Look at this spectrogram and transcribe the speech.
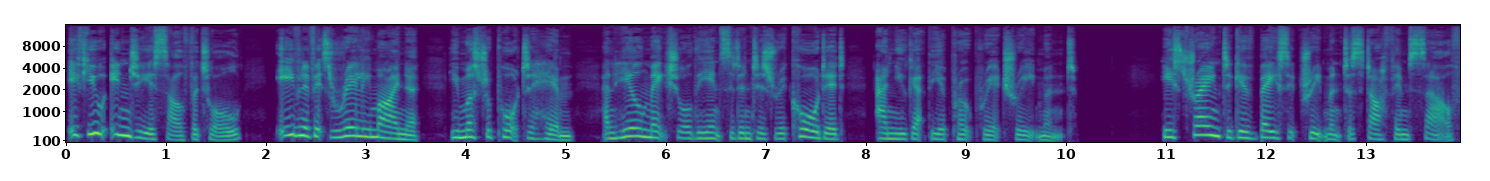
If you injure yourself at all, even if it's really minor, you must report to him and he'll make sure the incident is recorded and you get the appropriate treatment. He's trained to give basic treatment to staff himself,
